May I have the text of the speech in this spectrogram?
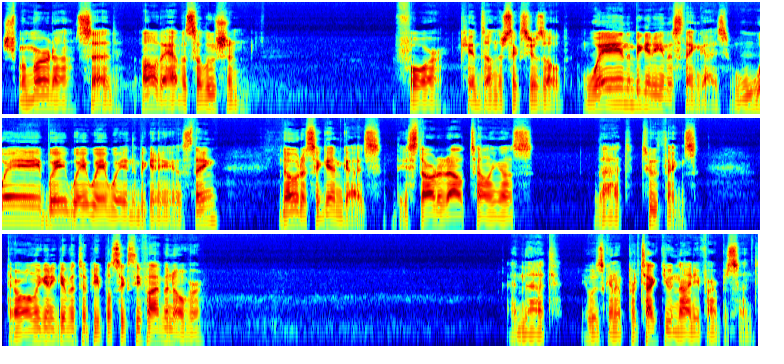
Shmamurna said, oh, they have a solution for kids under six years old. Way in the beginning of this thing, guys. Way, way, way, way, way in the beginning of this thing. Notice again, guys, they started out telling us that two things. They're only going to give it to people 65 and over, and that it was going to protect you 95%.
